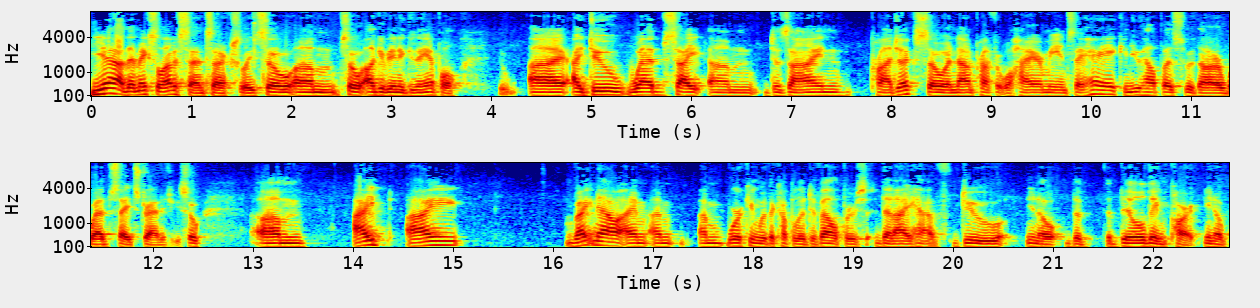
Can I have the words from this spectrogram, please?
Yeah, that makes a lot of sense actually. So, um, so I'll give you an example. I, I do website um, design projects. So a nonprofit will hire me and say, "Hey, can you help us with our website strategy?" So um, I I right now I'm I'm I'm working with a couple of developers that I have do you know the the building part you know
